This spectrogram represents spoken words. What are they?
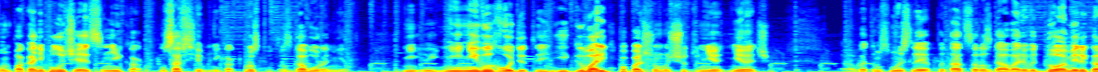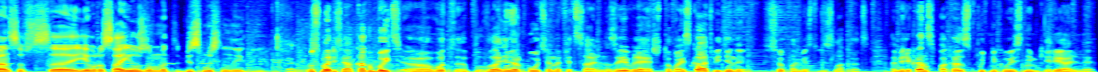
Он пока не получается никак. Ну, совсем никак. Просто вот разговора нет. Не, не, не выходит. И, и говорить, по большому счету, не, не о чем. А В этом смысле пытаться разговаривать до американцев с э, Евросоюзом это бессмысленно и глупо. Ну, смотрите, а как быть? Э, Вот э, Владимир Путин официально заявляет, что войска отведены. Все по месту дислокации. Американцы показывают спутниковые снимки, реальные.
